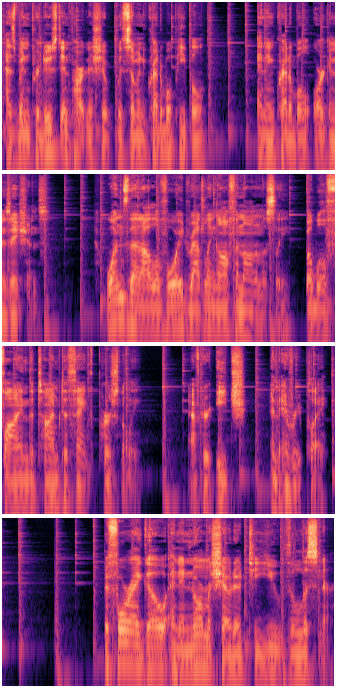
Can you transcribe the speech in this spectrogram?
has been produced in partnership with some incredible people and incredible organizations. Ones that I'll avoid rattling off anonymously, but will find the time to thank personally after each and every play. Before I go, an enormous shout out to you, the listener,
